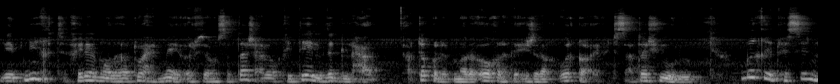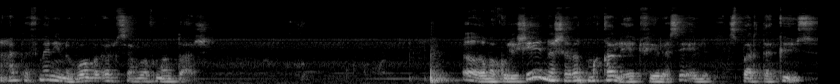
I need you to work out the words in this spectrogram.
ليبنيخت خلال مظاهرة 1 مايو 1916 على القتال ضد الحرب. اعتقلت مرة أخرى كإجراء وقائي في 19 يوليو وبقيت في السجن حتى 8 نوفمبر 1918 رغم كل شيء نشرت مقالات في رسائل سبارتاكوس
